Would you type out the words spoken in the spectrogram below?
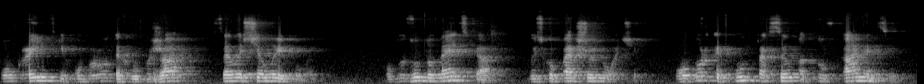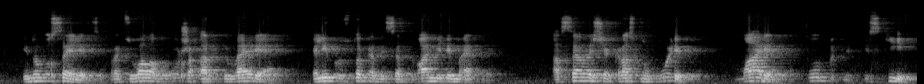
по українських оборонних рубежах селища Липове. Поблизу Донецька близько першої ночі у опорних пунктах сил АТО в Кам'янці і Новоселівці працювала ворожа артилерія калібру 152 мм, а селище Красногорів, Мар'їнка, Опитне, Піски,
